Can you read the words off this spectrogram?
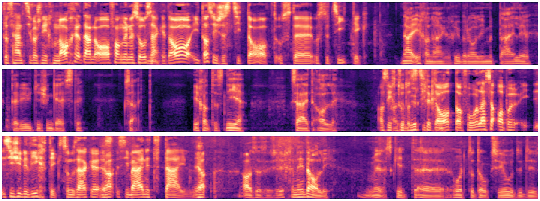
das haben Sie wahrscheinlich nachher dann anfangen so sagen. Ah, das ist ein Zitat aus der, aus der Zeitung. Nein, ich habe eigentlich überall immer Teile der jüdischen Gäste gesagt. Ich habe das nie gesagt, alle. Also ich also tue das Zitat da vorlesen, aber es ist Ihnen wichtig, zu sagen, ja. Sie meinen Teil. Ja, also es ist sicher nicht alle. Es gibt äh, orthodoxe Juden, die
